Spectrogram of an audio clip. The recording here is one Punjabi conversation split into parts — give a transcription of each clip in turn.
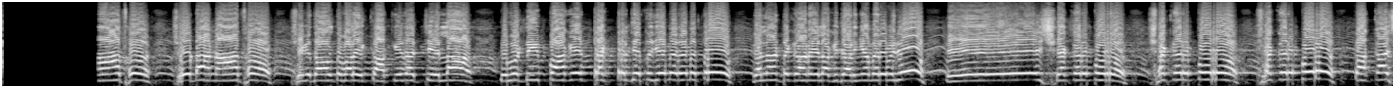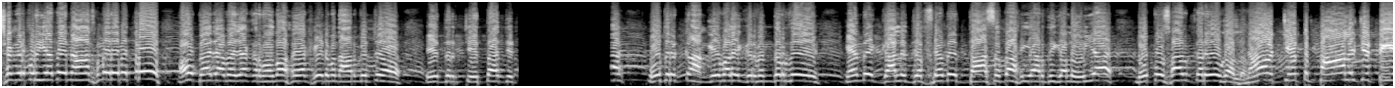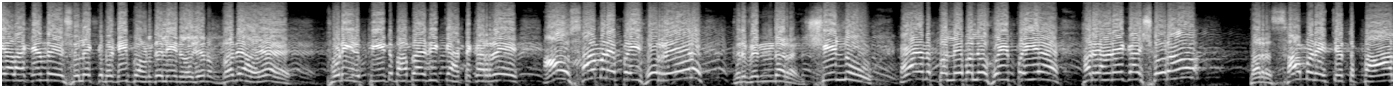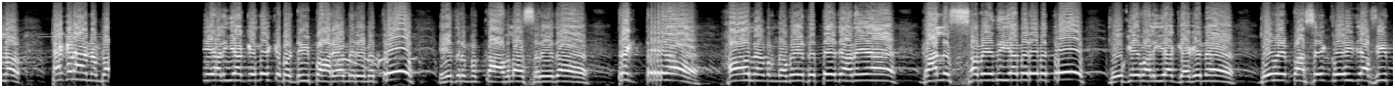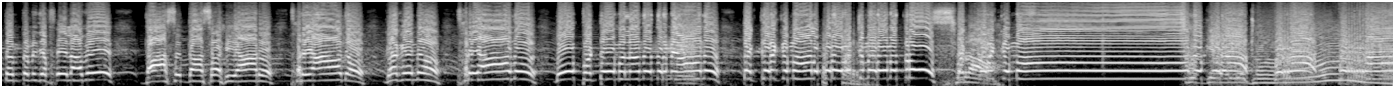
ਨਾਥ, ਛੋਟਾ ਨਾਥ ਸ਼ਿਕਦੌਲਤ ਵਾਲੇ ਕਾਕੇ ਦਾ ਚੇਲਾ ਕਬੱਡੀ ਪਾ ਕੇ ਟਰੈਕਟਰ ਜਿੱਤ ਜੇ ਮੇਰੇ ਮਿੱਤਰੋ। ਗੱਲਾਂ ਟਿਕਾਣੇ ਲੱਗ ਜਾਣੀਆਂ ਮੇਰੇ ਵੀਰੋ। ਏ ਸ਼ਕਰਪੁਰ ਸ਼ਕਰਪੁਰ ਸ਼ਕਰਪੁਰ, ਕਾਕਾ ਸ਼ਕਰਪੁਰੀਆ ਤੇ ਨਾਥ ਮੇਰੇ ਮਿੱਤਰੋ। ਆਓ, ਬਹਿ ਜਾ ਬਹਿ ਜਾ, ਕਰਵਾਉਂਦਾ ਹੋਇਆ ਖੇਡ ਮੈਦਾਨ ਵਿੱਚ। ਇਧਰ ਚੇਤਾ ਜਿ- ਉਧਰ ਕਾਂਗੇ ਵਾਲੇ ਗੁਰਵਿੰਦਰ ਦੇ ਕਹਿੰਦੇ ਗੱਲ ਜੱਫਿਆਂ ਦੇ 10 10000 ਦੀ ਗੱਲ ਹੋਈ ਆ। ਲੋਪੋ ਸਾਹਿਬ, ਕਰਿਓ ਗੱਲ। ਲਓ ਚਿਤਪਾਲ ਚਿੱਟੀ ਵਾਲਾ ਕਹਿੰਦੇ ਇਸ ਵੇਲੇ ਕਬੱਡੀ ਪਾਉਣ ਦੇ ਲਈ ਨੌਜਵਾਨ ਵਧਿਆ ਹੋਇਆ ਹੈ। ਥੋੜੀ ਰਿਪੀਟ ਬਾਬਾ ਜੀ ਘੱਟ ਕਰ ਰਹੇ। ਆਓ ਸਾਹਮਣੇ ਪਈ ਹੋ ਰੇਲ। ਗੁਰਵਿੰਦਰ, ਸ਼ੀਲੂ, ਐਨ ਬੱਲੇ ਬੱਲੇ ਹੋਈ ਪਈ ਹੈ। ਹਰਿਆਣੇ ਦਾ ਸ਼ੋਰਾ। ਪਰ ਸਾਹਮਣੇ ਚਿਤਪਾਲ ਤਗੜਾ ਨੰਬਰ ਵਾਲੀਆ ਕਹਿੰਦੇ ਕਬੱਡੀ ਪਾ ਰਿਹਾ ਮੇਰੇ ਮਿੱਤਰੋ? ਇਧਰ ਮੁਕਾਬਲਾ ਸਿਰੇ ਦਾ। ਟਰੈਕਟਰ ਹਾਲੈਂਡ ਨਵੇਂ ਦਿੱਤੇ ਜਾਣੇ ਆ। ਗੱਲ ਸਮੇਂ ਦੀ ਆ ਮੇਰੇ ਮਿੱਤਰੋ। ਜੋਗੇ ਵਾਲੀਆ ਗਗਨ ਦੋਵੇਂ ਪਾਸੇ ਕੋਈ ਜਾਫੀ ਤਿੰਨ ਤਿੰਨ ਜੱਫੇ ਲਾਵੇ। 10 10000 ਫਰਿਆਦ ਗਗਨ ਫਰਿਆਦ। ਦੋ ਵੱਡੇ ਮੱਲਾਂ ਦੇ ਦਰਮਿਆਨ ਟੱਕਰ ਕਮਾਲਪੁਰ ਵਿੱਚ ਮੇਰੇ ਮਿੱਤਰੋ। ਟੱਕਰ ਕਮਾਲ ਜੋਗੇ ਵਾਲੀਆ ਜੋ।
